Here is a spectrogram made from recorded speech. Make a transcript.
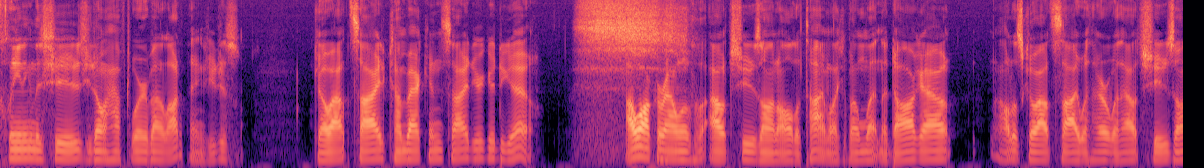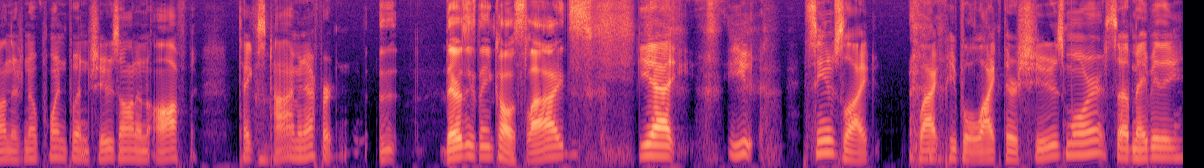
cleaning the shoes. You don't have to worry about a lot of things. You just go outside, come back inside, you're good to go. I walk around without shoes on all the time. Like if I'm letting the dog out, I'll just go outside with her without shoes on. There's no point in putting shoes on and off. It takes time and effort. There's a thing called slides. Yeah, you seems like black people like their shoes more, so maybe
